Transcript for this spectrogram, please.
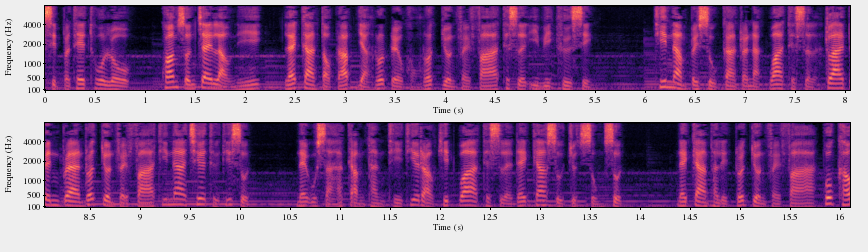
50 ประเทศทั่วโลก ความสนใจเหล่านี้ และการตอบรับอย่างรวดเร็วของรถยนต์ไฟฟ้า Tesla EV คือสิ่ง ที่นำไปสู่การตระหนักว่าเทสลากลายเป็นแบรนด์รถยนต์ไฟฟ้าที่น่าเชื่อถือที่สุด ในอุตสาหกรรมทันทีที่เราคิดว่าเทสลาได้ก้าวสู่จุดสูงสุด ในการผลิตรถยนต์ไฟฟ้า พวกเขา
